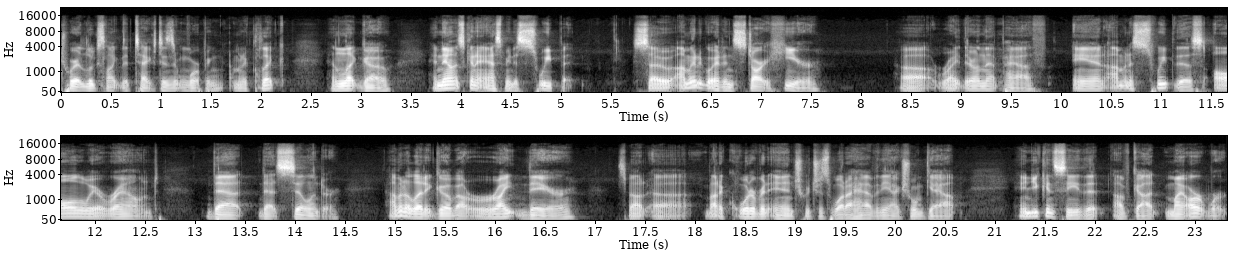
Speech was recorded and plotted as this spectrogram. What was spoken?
to where it looks like the text isn't warping. I'm going to click and let go, and now it's going to ask me to sweep it. So I'm going to go ahead and start here, uh, right there on that path, and I'm going to sweep this all the way around that, that cylinder. I'm going to let it go about right there. It's about, uh, about a quarter of an inch, which is what I have in the actual gap. And you can see that I've got my artwork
